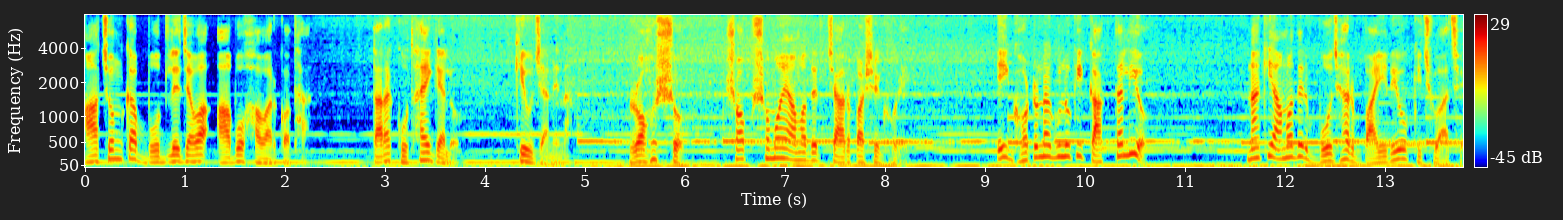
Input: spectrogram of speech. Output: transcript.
আচমকা বদলে যাওয়া আবহাওয়ার কথা। তারা কোথায় গেল, কেউ জানে না। রহস্য সব সময় আমাদের চারপাশে ঘোরে। এই ঘটনাগুলো কি কাকতালীয়? নাকি আমাদের বোঝার বাইরেও কিছু আছে?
